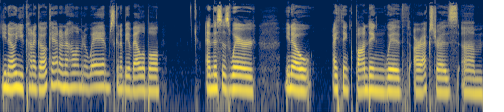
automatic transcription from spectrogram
you know, you kind of go, okay, I don't know how long I'm going to wait. I'm just going to be available. And this is where, you know, I think bonding with our extras um,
